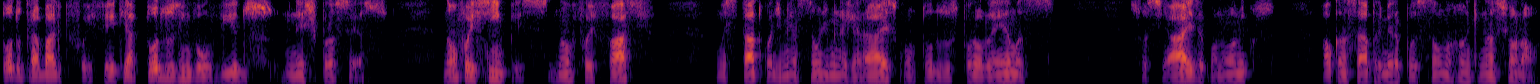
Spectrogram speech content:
todo o trabalho que foi feito e a todos os envolvidos neste processo. Não foi simples, não foi fácil. Um estado com a dimensão de Minas Gerais, com todos os problemas sociais, econômicos, alcançar a primeira posição no ranking nacional.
